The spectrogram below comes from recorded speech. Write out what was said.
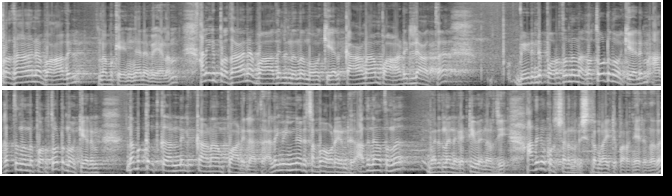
പ്രധാന വാതിൽ നമുക്ക് എങ്ങനെ വേണം? അല്ലെങ്കിൽ പ്രധാന വാതിലിൽ നിന്ന് നോക്കിയാൽ കാണാൻ പാടില്ലാത്ത വീടിന്റെ പുറത്തു നിന്ന് അകത്തോട്ട് നോക്കിയാലും അകത്തു നിന്ന് പുറത്തോട്ട് നോക്കിയാലും നമുക്ക് കണ്ണിൽ കാണാൻ പാടില്ലാത്ത അല്ലെങ്കിൽ ഇങ്ങനൊരു സംഭവം അവിടെയുണ്ട്. അതിനകത്തുനിന്ന് വരുന്ന നെഗറ്റീവ് എനർജി അതിനെക്കുറിച്ചാണ് വിശദമായിട്ട് പറഞ്ഞു തരുന്നത്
